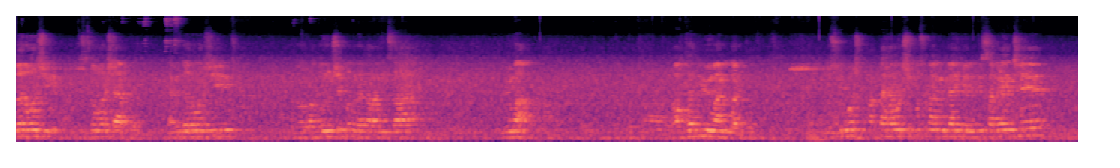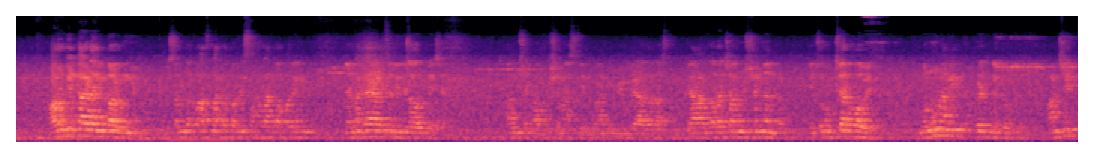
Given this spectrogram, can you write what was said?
दरवर्षी दुसरं वर्ष आहे आपलं आम्ही दरवर्षी जवळपास दोनशे पत्रकारांचा विमा अपघाती विमान काढतो. दुसरी गोष्ट आता ह्या वर्षीपासून आम्ही काय केलं की सगळ्यांचे आरोग्य कार्ड आम्ही काढून घेतले. समजा पाच लाखापर्यंत सहा लाखापर्यंत ज्यांना काय अडचणी येतील त्याच्यात आमच्या ऑपरेशन असतील किंवा वेगवेगळे आजार असतील त्या आजाराच्या अनुषंगानं त्याचे उपचार व्हावे म्हणून आम्ही प्रयत्न करतो. आमची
